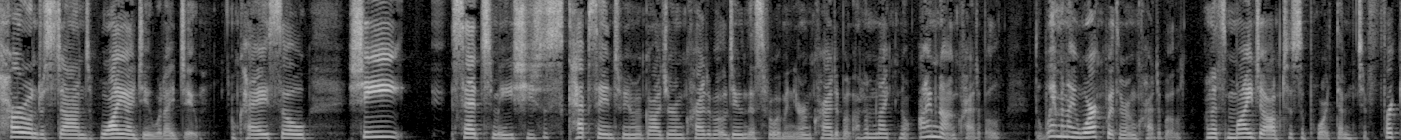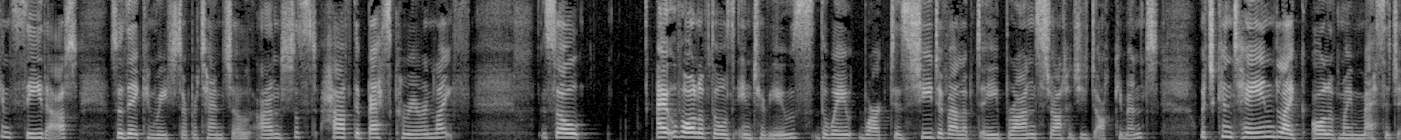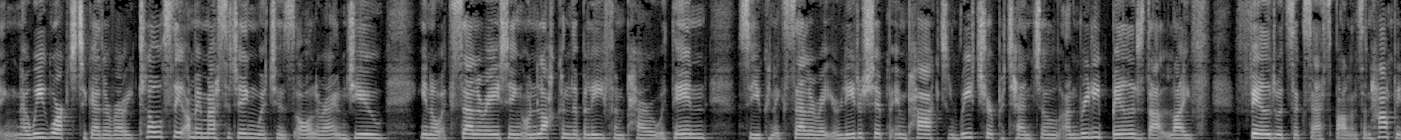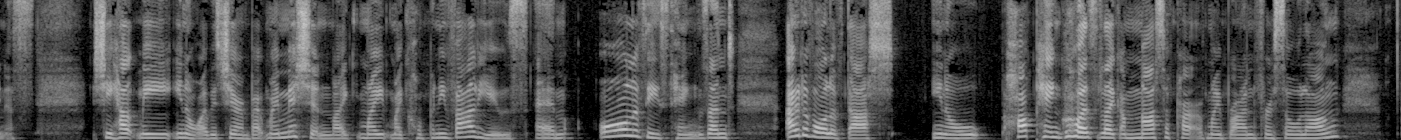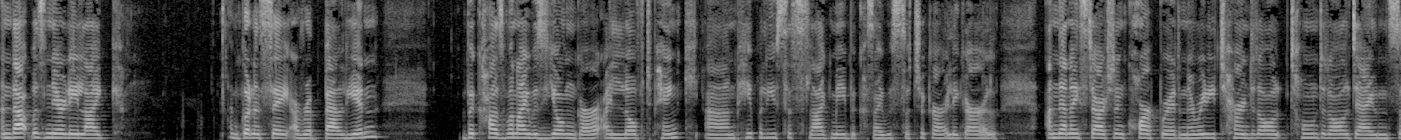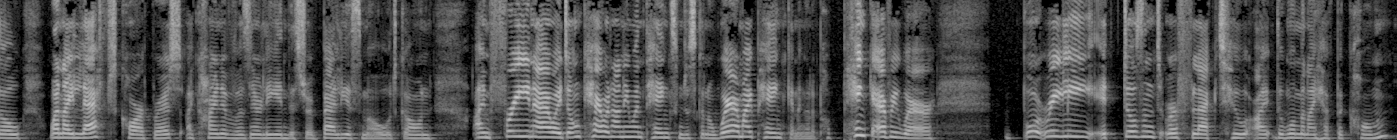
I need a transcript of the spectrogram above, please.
her understand why I do what I do. Okay, so she said to me, she just kept saying to me, "Oh my God, you're incredible doing this for women. You're incredible," and I'm like, "No, I'm not incredible. The women I work with are incredible. And it's my job to support them to freaking see that so they can reach their potential and just have the best career in life. So out of all of those interviews, the way it worked is she developed a brand strategy document which contained like all of my messaging. Now we worked together very closely on my messaging, which is all around you, you know, accelerating, unlocking the belief and power within so you can accelerate your leadership impact and reach your potential and really build that life filled with success, balance and happiness. She helped me, you know, I was sharing about my mission, like my my company values, um all of these things and out of all of that, you know, hot pink was like a massive part of my brand for so long. And that was nearly like, I'm going to say, a rebellion. Because when I was younger, I loved pink, and people used to slag me because I was such a girly girl. And then I started in corporate and I really turned it all, toned it all down. So when I left corporate, I kind of was nearly in this rebellious mode, going, I'm free now. I don't care what anyone thinks. I'm just going to wear my pink and I'm going to put pink everywhere but really it doesn't reflect who I the woman I have become.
